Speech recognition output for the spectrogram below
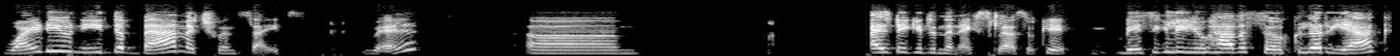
why do you need the BAMH1 sites? Well, um, I'll take it in the next class. Okay. Basically, you have a circular yak.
